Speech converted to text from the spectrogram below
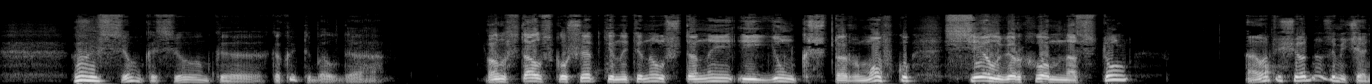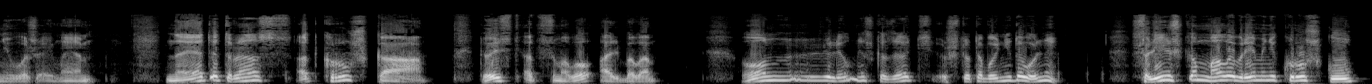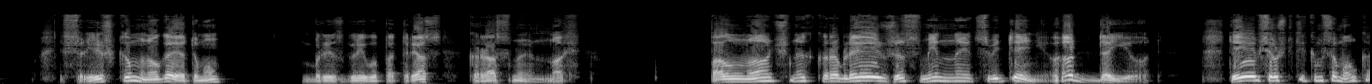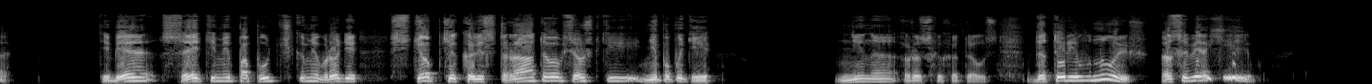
Ой, Семка, Семка, какой ты балда! Он встал с кушетки, натянул штаны и юнг-штормовку, сел верхом на стул. А вот еще одно замечание, уважаемая. На этот раз от кружка, то есть от самого Альбова. Он велел мне сказать, что тобой недовольны. Слишком мало времени кружку, слишком много этому. Брызгливо потряс красную новь. Полночных кораблей жасминное цветение. Вот дает. Ты все-таки комсомолка. Тебе с этими попутчиками вроде Степки Калистратова все-таки не по пути. Нина расхохоталась. — Да ты ревнуешь, а с Авиахеем?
